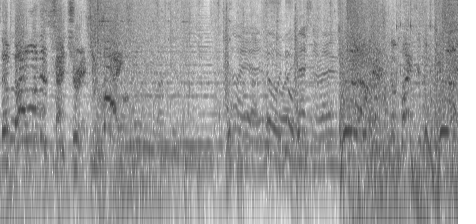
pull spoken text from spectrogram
the battle of the century! Fight! Oh, yeah, no, no messing around. The fight is underway!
